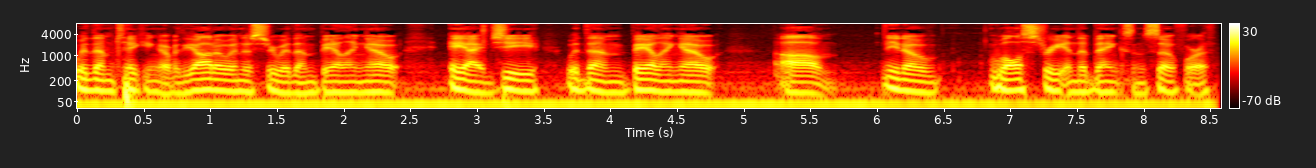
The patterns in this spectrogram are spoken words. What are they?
with them taking over the auto industry, with them bailing out AIG, with them bailing out, um, you know, Wall Street and the banks and so forth.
